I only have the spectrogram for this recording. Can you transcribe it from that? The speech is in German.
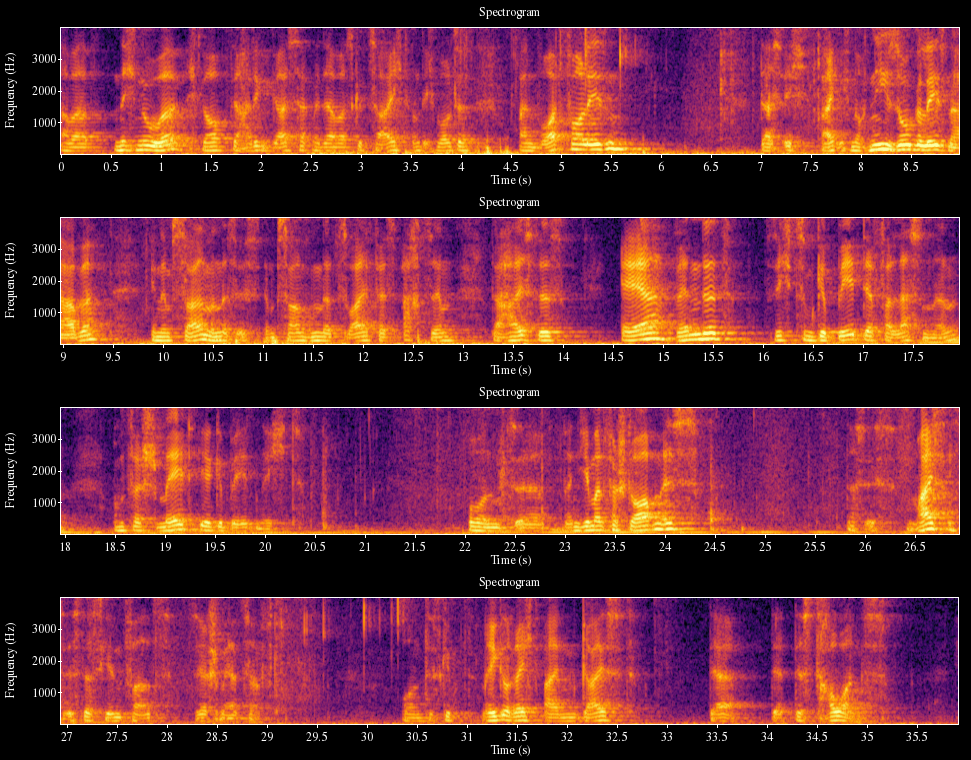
Aber nicht nur, ich glaube, der Heilige Geist hat mir da was gezeigt und ich wollte ein Wort vorlesen, das ich eigentlich noch nie so gelesen habe. In dem Psalmen, das ist im Psalm 102, Vers 18, da heißt es, er wendet sich zum Gebet der Verlassenen und verschmäht ihr Gebet nicht. Und äh, wenn jemand verstorben ist, das ist, meistens ist das jedenfalls sehr schmerzhaft. Und es gibt regelrecht einen Geist der, der, des Trauerns,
